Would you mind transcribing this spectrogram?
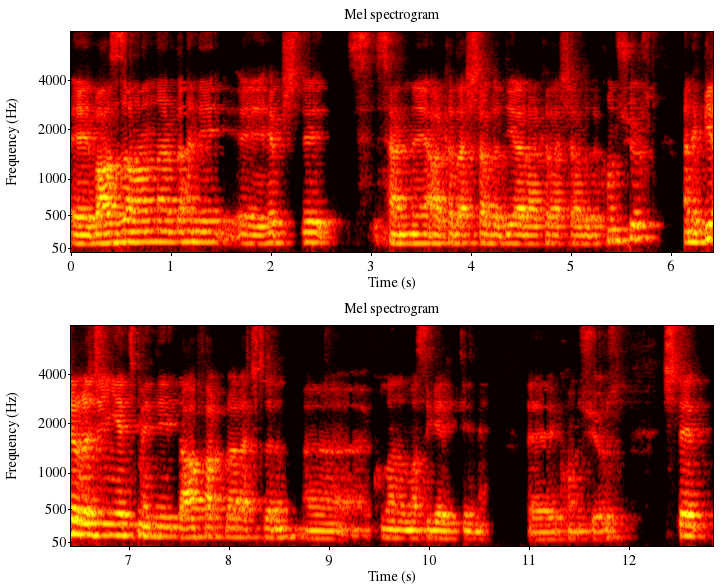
e, bazı zamanlarda hani e, hep işte senle arkadaşlarla, diğer arkadaşlarla da konuşuyoruz hani bir aracın yetmediği, daha farklı araçların e, kullanılması gerektiğini e, konuşuyoruz. İşte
